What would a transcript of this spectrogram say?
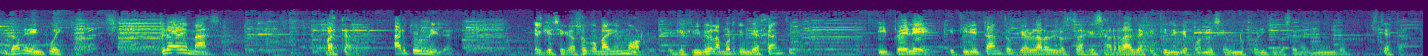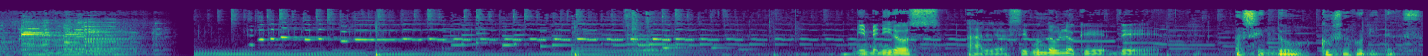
y va a haber encuesta. Pero además va a estar Arthur Miller, el que se casó con Marilyn Monroe, el que escribió La muerte de un viajante, y Pelé, que tiene tanto que hablar de los trajes a rayas que tienen que ponerse algunos políticos en el mundo. Ya está. Bienvenidos al segundo bloque de Haciendo cosas bonitas.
